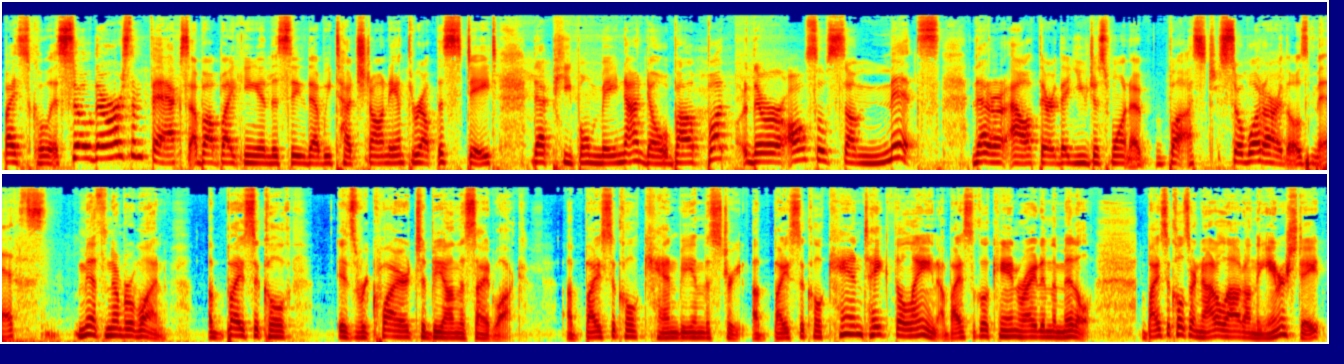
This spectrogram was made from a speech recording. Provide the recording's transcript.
bicyclist. So there are some facts about biking in the city that we touched on and throughout the state that people may not know about, but there are also some myths that are out there that you just want to bust. So what are those myths? Myth number one a bicycle is required to be on the sidewalk. A bicycle can be in the street. A bicycle can take the lane. A bicycle can ride in the middle. Bicycles are not allowed on the interstate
